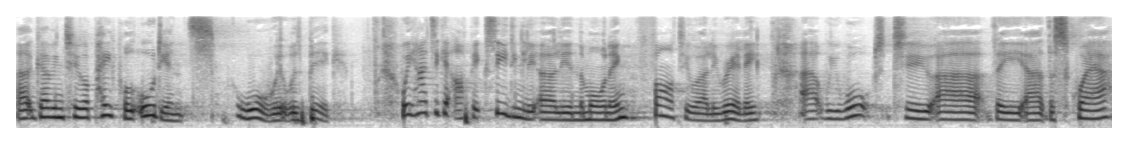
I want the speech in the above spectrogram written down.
uh, going to a papal audience. Oh, it was big. We had to get up exceedingly early in the morning, far too early, really. Uh, we walked to uh, the, uh, the square.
